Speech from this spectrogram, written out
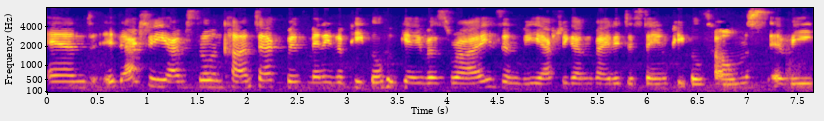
And it actually, I'm still in contact with many of the people who gave us rides. And we actually got invited to stay in people's homes every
